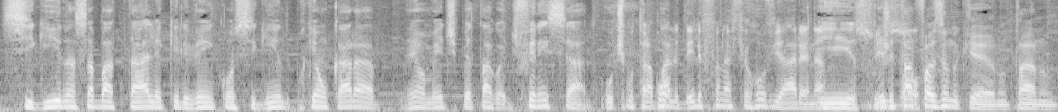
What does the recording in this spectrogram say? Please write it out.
seguir nessa batalha que ele vem conseguindo, porque é um cara realmente espetacular, diferenciado. O último trabalho dele foi na Ferroviária, né? Isso. Ele tá fazendo o quê? Não tá no.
